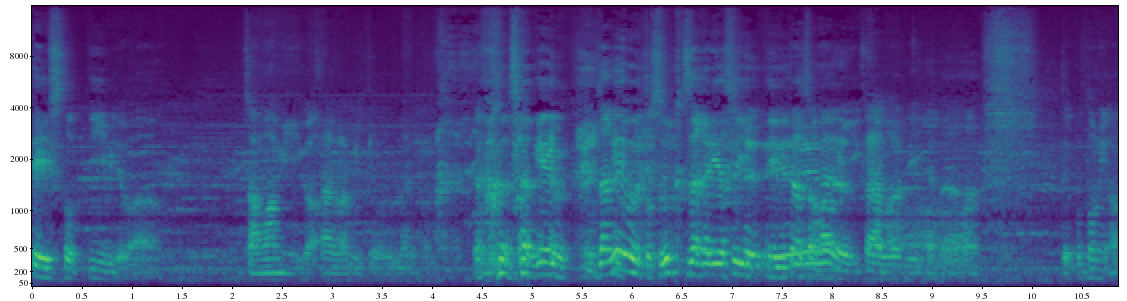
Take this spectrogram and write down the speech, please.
テイストっていう意味ではザ・マミーが。ザ・マミってことになるかな。ザ・ゲームザ・ゲームとすごくつながりやすいって言ったら。ザ・マミーかな。ってことになっ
